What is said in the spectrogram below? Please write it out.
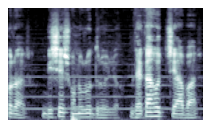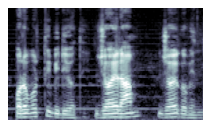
করার বিশেষ অনুরোধ রইল। দেখা হচ্ছে আবার পরবর্তী ভিডিওতে। জয় রাম, জয় গোবিন্দ।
